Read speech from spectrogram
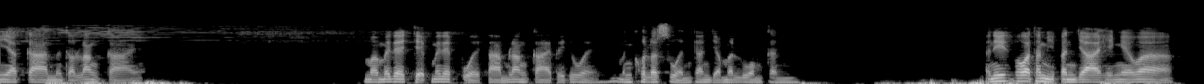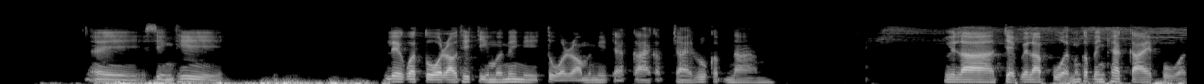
มีอาการเหมือนกับร่างกาย มันไม่ได้เจ็บไม่ได้ป่วยตามร่างกายไปด้วย มันคนละส่วนกันอย่ามารวมกัน อันนี้เพราะว่าถ้ามีปัญญาเห็นไงว่าไอ้สิ่งที่เรียกว่าตัวเราที่จริงมันไม่มีตัวเรา มันมีแต่กายกับใจรูปกับนาม เวลาเจ็บเวลาปวดมันก็เป็นแค่กายปวด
